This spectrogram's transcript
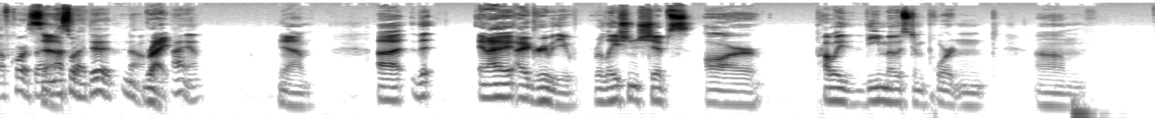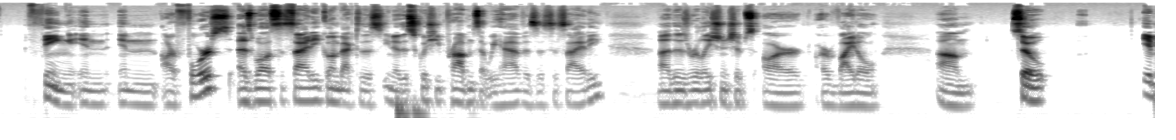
of course, So- and that's what I did. No, Right. I am. Yeah. Uh, the, and I, I agree with you. Relationships are probably the most important um, thing in in our force as well as society. Going back to this, you know, the squishy problems that we have as a society, uh, those relationships are are vital. Um, so, it,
